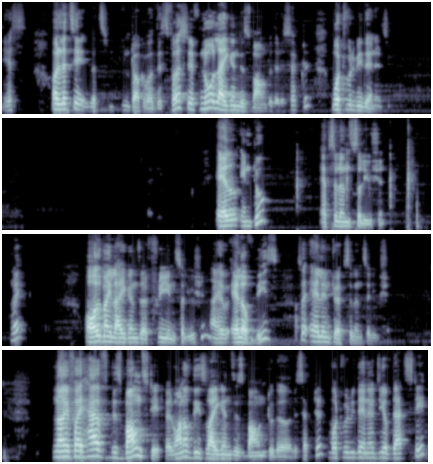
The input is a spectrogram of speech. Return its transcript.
Yes or let us say let us talk about this first. If no ligand is bound to the receptor what would be the energy? L into epsilon solution right? All my ligands are free in solution. I have L of these. So L into epsilon solution. Now, if I have this bound state where one of these ligands is bound to the receptor what will be the energy of that state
